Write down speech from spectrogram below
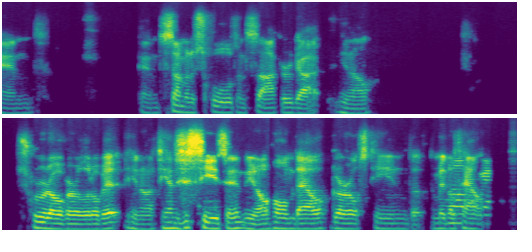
and and some of the schools in soccer got you know screwed over a little bit. You know, at the end of the season, you know, Holmdel girls team, the, the Middletown, oh,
